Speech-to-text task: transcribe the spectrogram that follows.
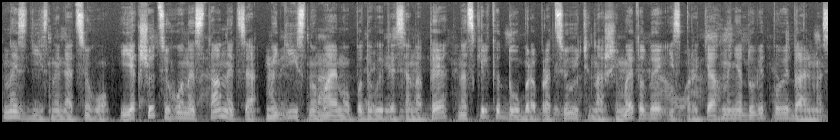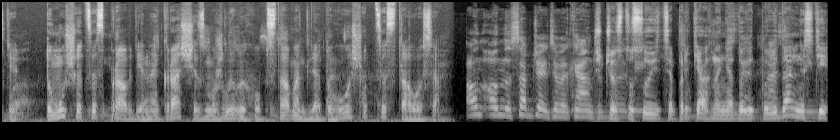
на здійснення цього. І якщо цього не станеться, ми дійсно маємо подивитися на те, наскільки добре працюють наші методи із притягнення до відповідальності, тому що це справді найкраще з можливих обставин для того, щоб це сталося. Що стосується притягнення до відповідальності,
